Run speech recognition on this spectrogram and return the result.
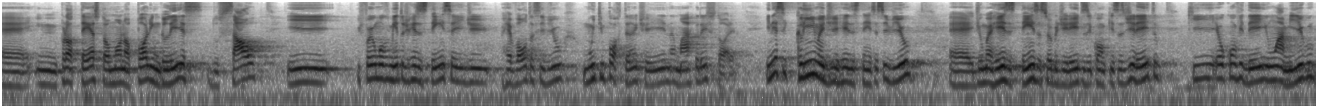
é, em protesto ao monopólio inglês do sal e e foi um movimento de resistência e de revolta civil muito importante aí na marca da história. E nesse clima de resistência civil, é, de uma resistência sobre direitos e conquistas de direito, que eu convidei um amigo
